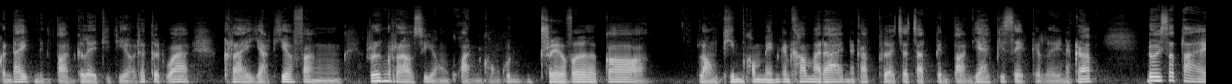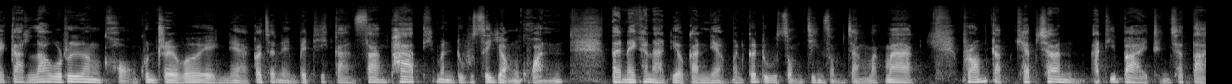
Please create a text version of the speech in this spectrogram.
กันได้อีกหนึ่งตอนกันเลยทีเดียว ถ้าเกิดว่าใครอยากที่จะฟังเรื่องราวสยองขวัญของคุณเทรเวอร์ก็ ลองพิมพ์คอมเมนต์กันเข้ามาได้นะครับเผื่อจะจัดเป็นตอนแยกพิเศษกันเลยนะครับโดยสไตล์การเล่าเรื่องของคุณเทรเวอร์เองเนี่ยก็จะเน้นไปที่การสร้างภาพที่มันดูสยองขวัญ แต่ในขณะเดียวกันเนี่ยมันก็ดูสมจริงสมจังมาก ๆ พร้อมกับแคปชั่นอธิบายถึงชะตา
